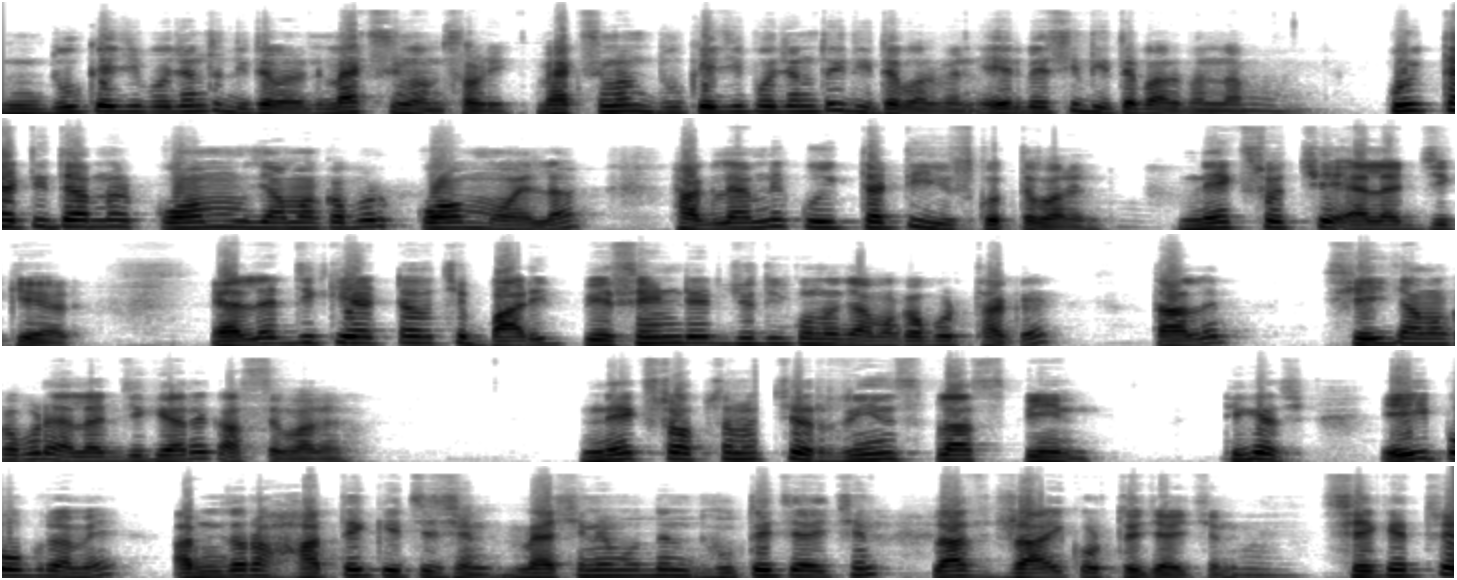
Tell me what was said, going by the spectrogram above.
দু কেজি পর্যন্ত দিতে পারবেন ম্যাক্সিমাম সরি ম্যাক্সিমাম দু কেজি পর্যন্তই দিতে পারবেন। এর বেশি দিতে পারবেন না। কুইক থার্টিতে আপনার কম জামা কাপড় কম ময়লা থাকলে আপনি কুইক থার্টি ইউজ করতে পারেন। নেক্সট হচ্ছে অ্যালার্জি কেয়ার অ্যালার্জি কেয়ারটা হচ্ছে বাড়ির পেশেন্টের যদি কোনো জামা কাপড় থাকে তাহলে সেই জামা কাপড় অ্যালার্জি কেয়ারে কাচতে পারেন। নেক্সট অপশন হচ্ছে রিন্স প্লাস স্পিন ঠিক আছে? এই প্রোগ্রামে আপনি ধরো হাতে কেচেছেন মেশিনের মধ্যে ধুতে চাইছেন প্লাস ড্রাই করতে চাইছেন সেক্ষেত্রে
